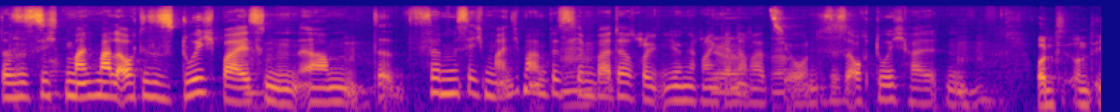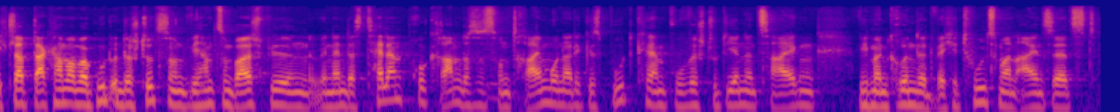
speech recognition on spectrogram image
dass es sich manchmal auch dieses Durchbeißen, mhm. ähm, mhm. vermisse ich manchmal ein bisschen mhm. bei der jüngeren Generation, dieses auch Durchhalten. Und, und ich glaube, da kann man aber gut unterstützen. Und wir haben zum Beispiel, wir nennen das Talent-Programm, das ist so ein dreimonatiges Bootcamp, wo wir Studierenden zeigen, wie man gründet, welche Tools man einsetzt,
